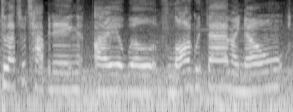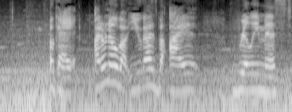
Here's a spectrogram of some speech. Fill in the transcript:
So that's what's happening. I will vlog with them, I know. Okay, I don't know about you guys, but I really missed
